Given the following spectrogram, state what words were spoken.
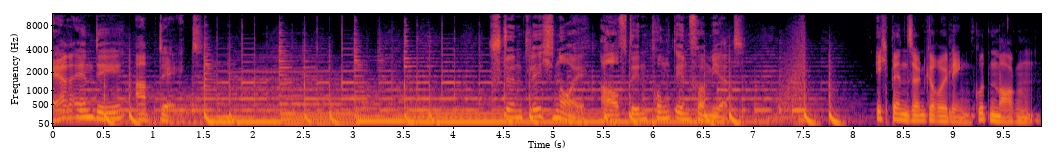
RND Update. Stündlich neu. Auf den Punkt informiert. Ich bin Sönke Röhling. Guten Morgen.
